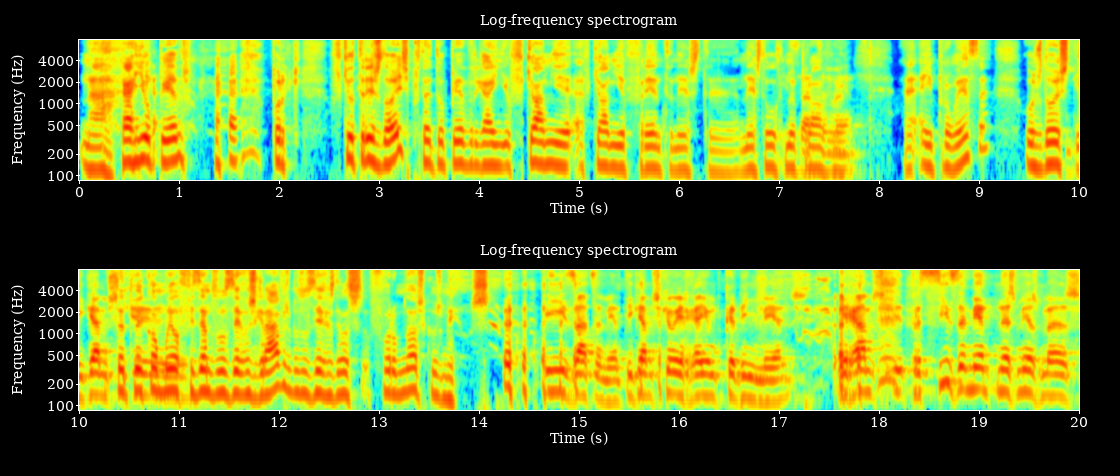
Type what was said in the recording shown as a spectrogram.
Não, ganhou o Pedro. porque ficou 3-2, portanto o Pedro ganhou, ficou, à minha, ficou à minha frente neste, nesta última Exatamente. prova eh, em Proença. Os dois, Digamos tanto que... eu como ele, fizemos uns erros graves, mas os erros deles foram menores que os meus. Exatamente. Digamos que eu errei um bocadinho menos. Erramos precisamente nas mesmas.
